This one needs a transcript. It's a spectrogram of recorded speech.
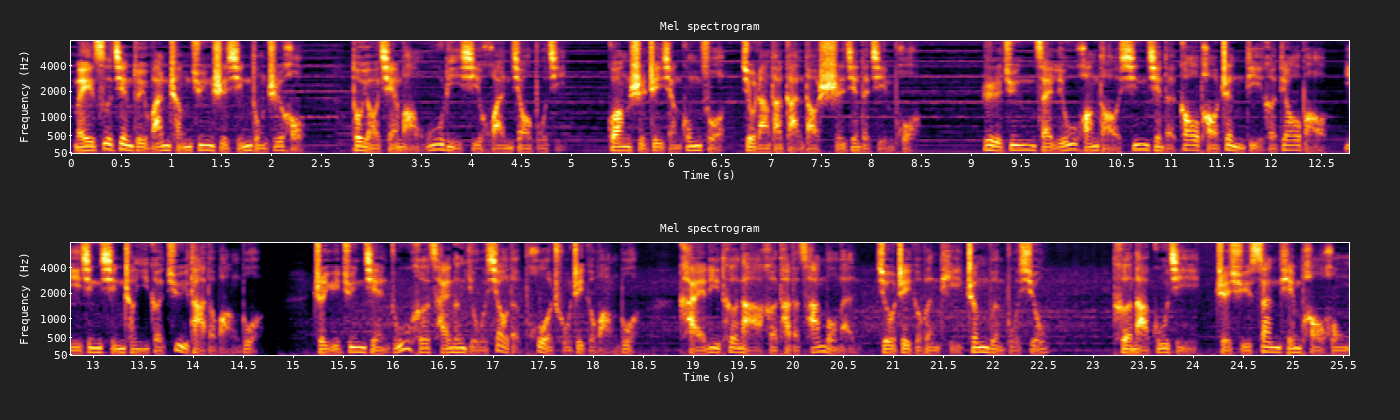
每次舰队完成军事行动之后，都要前往乌利西环礁补给。光是这项工作就让他感到时间的紧迫。日军在硫磺岛新建的高炮阵地和碉堡已经形成一个巨大的网络。至于军舰如何才能有效地破除这个网络，凯利特纳和他的参谋们就这个问题争论不休。特纳估计只需三天炮轰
